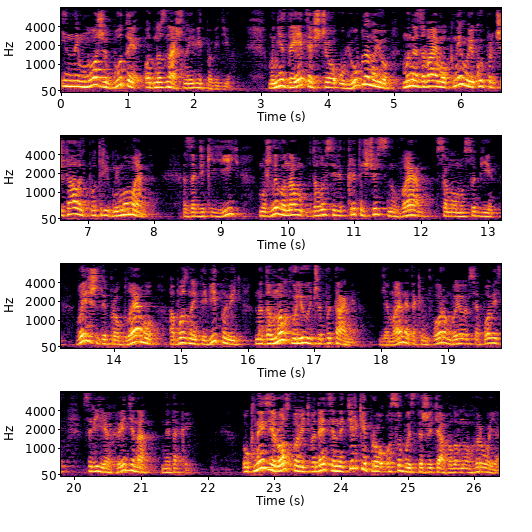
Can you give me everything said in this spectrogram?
і не може бути однозначної відповіді. Мені здається, що улюбленою ми називаємо книгу, яку прочитали в потрібний момент. Завдяки їй, можливо, нам вдалося відкрити щось нове в самому собі, вирішити проблему або знайти відповідь на давно хвилююче питання. Для мене таким твором виявився повість Сергія Гридіна не такий. У книзі розповідь ведеться не тільки про особисте життя головного героя,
